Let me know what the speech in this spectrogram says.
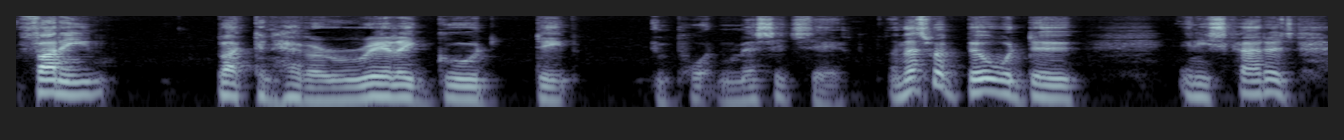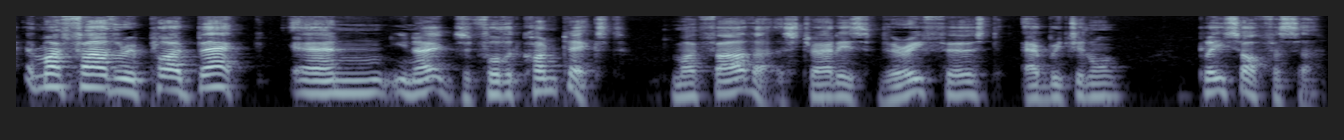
funny but can have a really good, deep, important message there. And that's what Bill would do in his cartoons. And my father replied back, and, you know, for the context, my father, Australia's very first Aboriginal police officer,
